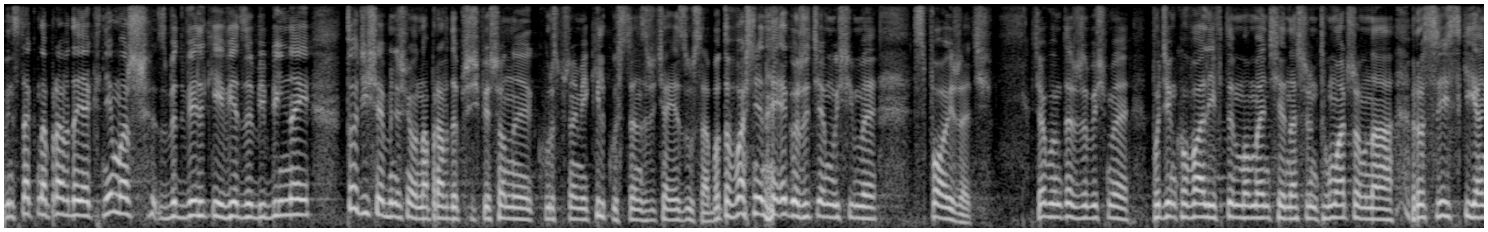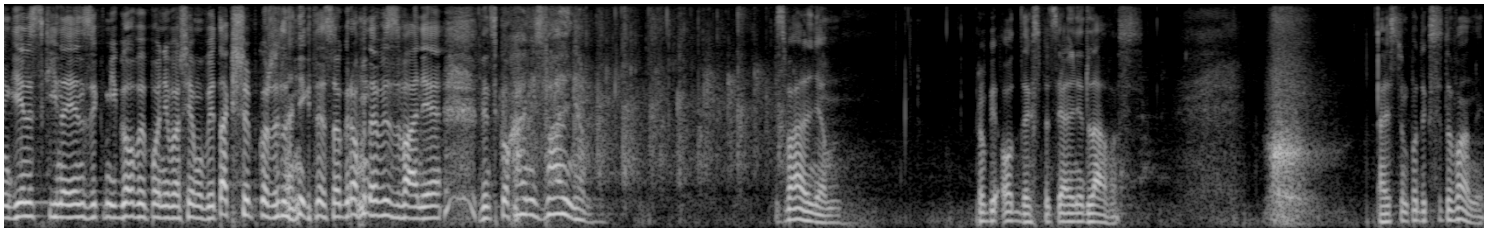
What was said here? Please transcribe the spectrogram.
więc tak naprawdę jak nie masz zbyt wielkiej wiedzy biblijnej, to dzisiaj będziesz miał naprawdę przyspieszony kurs przynajmniej kilku scen z życia Jezusa, bo to właśnie na Jego życie musimy spojrzeć. Chciałbym też, żebyśmy podziękowali w tym momencie naszym tłumaczom na rosyjski, angielski, na język migowy, ponieważ ja mówię tak szybko, że dla nich to jest ogromne wyzwanie. Więc kochani, zwalniam. Zwalniam. Robię oddech specjalnie dla Was. Ale jestem podekscytowany,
